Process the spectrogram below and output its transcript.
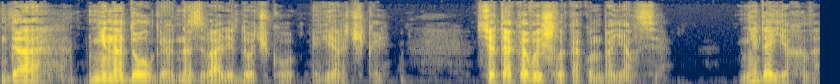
Да, ненадолго назвали дочку Верочкой. Все так и вышло, как он боялся. Не доехала.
